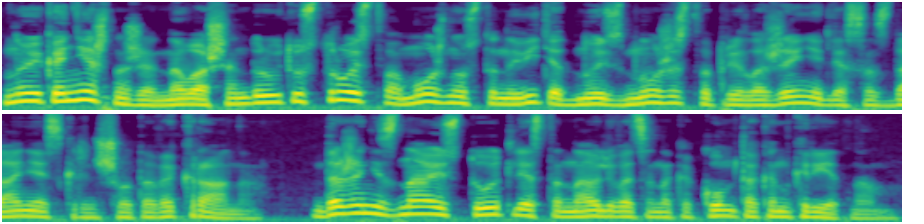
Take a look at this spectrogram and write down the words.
Ну и конечно же, на ваше Android устройство можно установить одно из множества приложений для создания скриншотов экрана. Даже не знаю, стоит ли останавливаться на каком-то конкретном.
